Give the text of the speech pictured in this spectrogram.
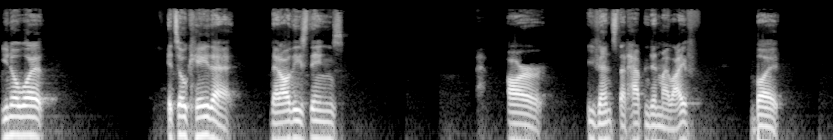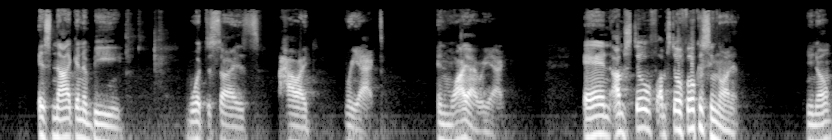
you know what? It's okay that that all these things are events that happened in my life, but it's not going to be what decides how I react and why I react. And I'm still I'm still focusing on it. You know,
